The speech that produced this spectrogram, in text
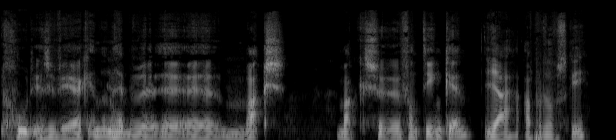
Goed in zijn werk. En dan hebben we eh, eh, Max, Max eh, van Tinken. Ja, Apadowski.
